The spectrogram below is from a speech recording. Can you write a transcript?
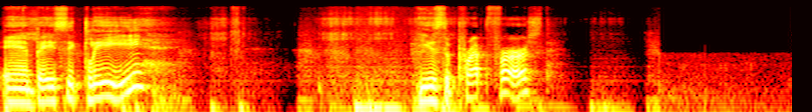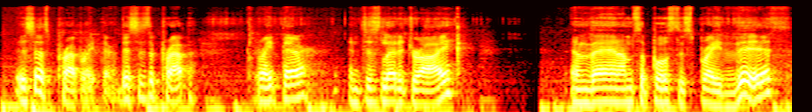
And basically, use the prep first. It says prep right there. This is the prep right there. And just let it dry. And then I'm supposed to spray this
